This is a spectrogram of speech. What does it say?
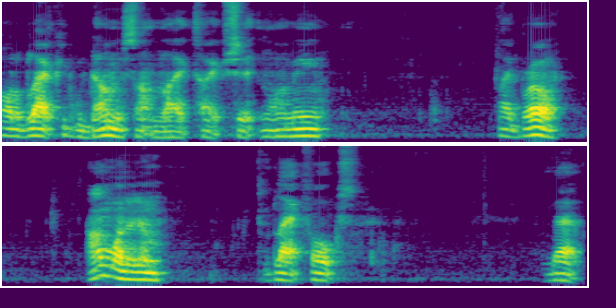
all the black people dumb or something like type shit, you know what I mean? Like, bro, I'm one of them black folks that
